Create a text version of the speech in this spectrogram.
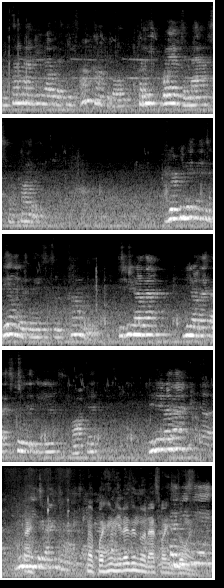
and sometimes you know that he's uncomfortable, but he wears a mask of comedy. Your commitment to dealing with things is through comedy. Did you know that? You know that that's a tool that you use often? You didn't know that? You need to recognize that. No, for him, he doesn't know that's what he's Because we doing. see it,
